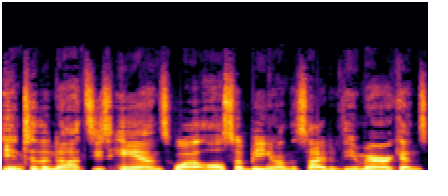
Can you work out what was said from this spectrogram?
into the Nazis' hands while also being on the side of the Americans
